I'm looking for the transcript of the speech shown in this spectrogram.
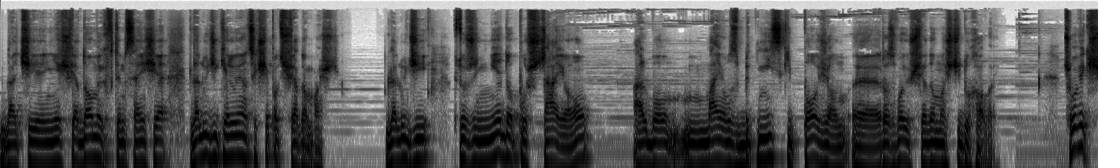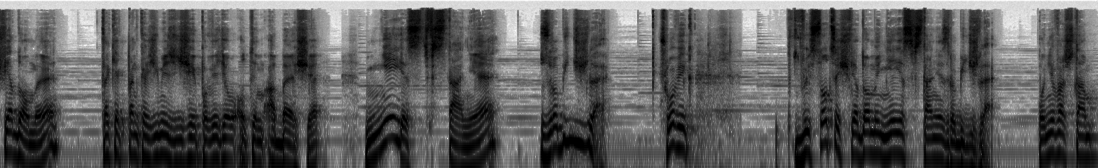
Dla ci nieświadomych w tym sensie, dla ludzi kierujących się podświadomością. Dla ludzi, którzy nie dopuszczają albo mają zbyt niski poziom e, rozwoju świadomości duchowej. Człowiek świadomy, tak jak pan Kazimierz dzisiaj powiedział o tym ABS-ie, nie jest w stanie zrobić źle. Człowiek wysoce świadomy nie jest w stanie zrobić źle, ponieważ tam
